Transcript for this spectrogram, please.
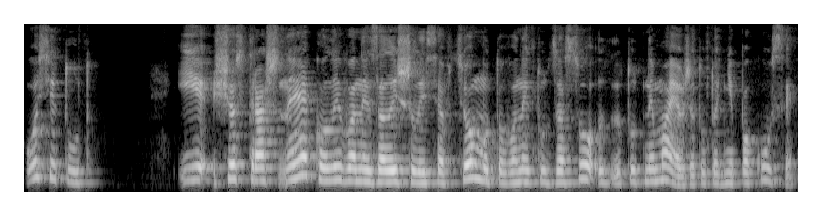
Ось і тут. І що страшне, коли вони залишилися в цьому, то вони тут засо... тут немає, вже тут одні покуси.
